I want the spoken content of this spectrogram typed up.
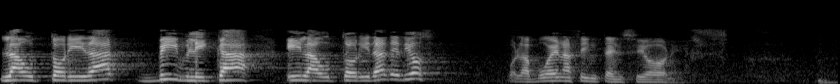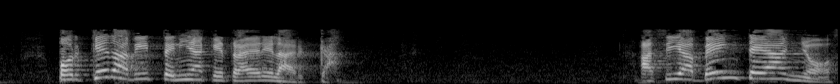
la autoridad bíblica y la autoridad de Dios por las buenas intenciones. ¿Por qué David tenía que traer el arca? Hacía 20 años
